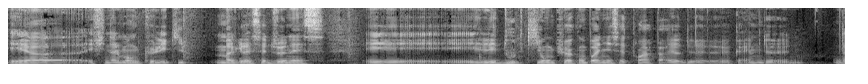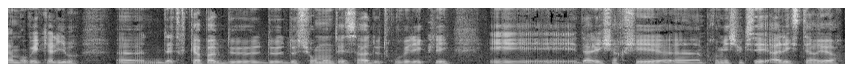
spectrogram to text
Et, et finalement, que l'équipe malgré cette jeunesse et, les doutes qui ont pu accompagner cette première période de, quand même d'un mauvais calibre, euh, d'être capable de, surmonter ça, de trouver les clés et, d'aller chercher euh, un premier succès à l'extérieur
